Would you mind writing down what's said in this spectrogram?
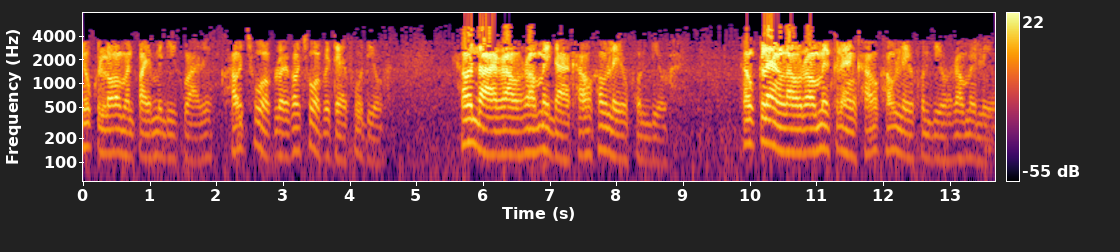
ยกล้อมันไปไม่ดีกว่าเลยเขาชั่วเลยเขาชั่วไปแต่ผู้เดียว เขาด่าเราเราไม่ด่าเขาเขาเลวคนเดียว เขาแกล้งเราเราไม่แกล้งเขาเขาเลวคนเดียวเราไม่เลว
